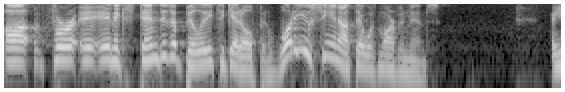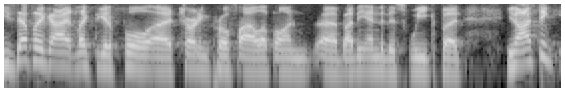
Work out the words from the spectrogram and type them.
uh, for an extended ability to get open? What are you seeing out there with Marvin Mims? He's definitely a guy I'd like to get a full uh, charting profile up on uh, by the end of this week. But you know, I think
